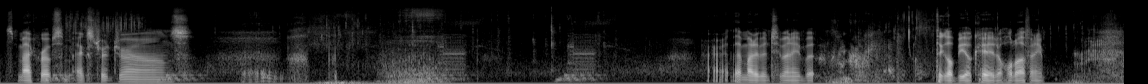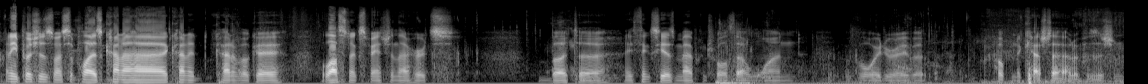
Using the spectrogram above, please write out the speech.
Let's macro up some extra drones. Alright, that might have been too many, but I think I'll be okay to hold off any any pushes. My supply is kind of high, kind of kind of okay. Lost an expansion, that hurts. But uh, he thinks he has map control with that one void ray, but hoping to catch that out of position.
